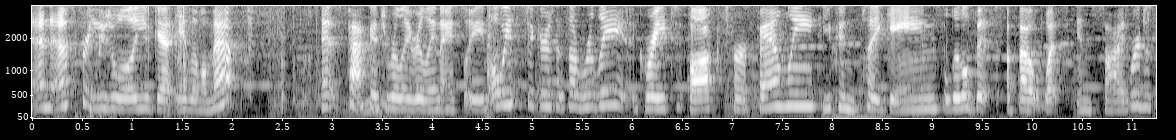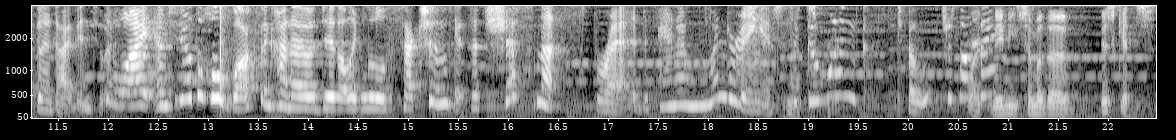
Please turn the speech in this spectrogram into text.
And as per usual, you get a little map. And it's packaged really, really nicely. Always stickers. It's a really great box for family. You can play games, a little bits about what's inside. We're just gonna dive into it. So I emptied out the whole box and kind of did uh, like little sections. It's a chestnut spread. And I'm wondering, it's just a good one? Toast or something? Or something? maybe some of the biscuits.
